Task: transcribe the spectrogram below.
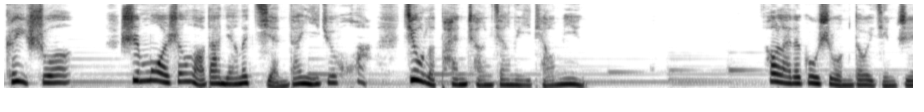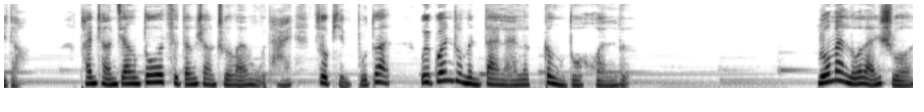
可以说，是陌生老大娘的简单一句话，救了潘长江的一条命。后来的故事我们都已经知道，潘长江多次登上春晚舞台，作品不断，为观众们带来了更多欢乐。罗曼·罗兰说：“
